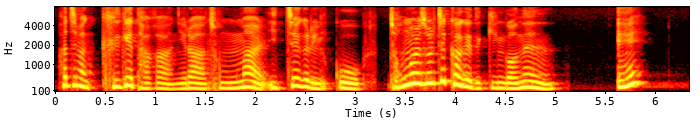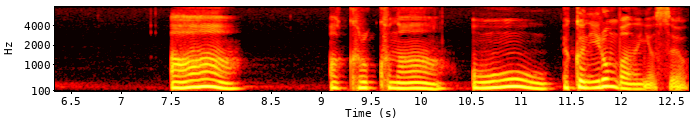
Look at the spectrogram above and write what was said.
하지만 그게 다가 아니라 정말 이 책을 읽고 정말 솔직하게 느낀 거는 에? 아, 아 그렇구나. 오, 약간 이런 반응이었어요.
